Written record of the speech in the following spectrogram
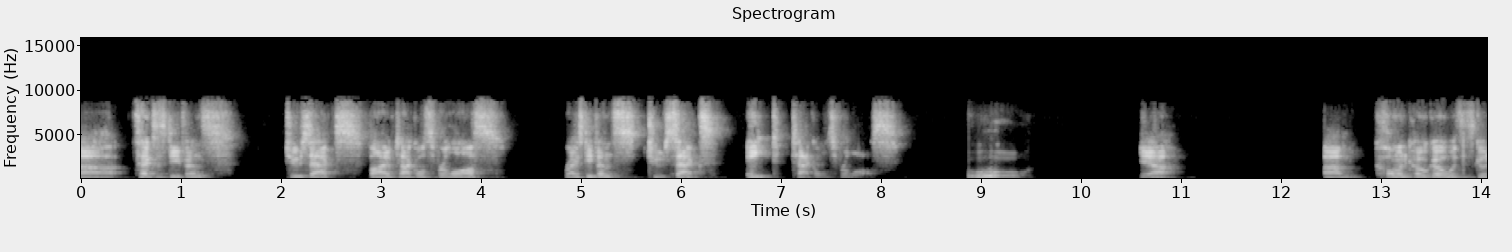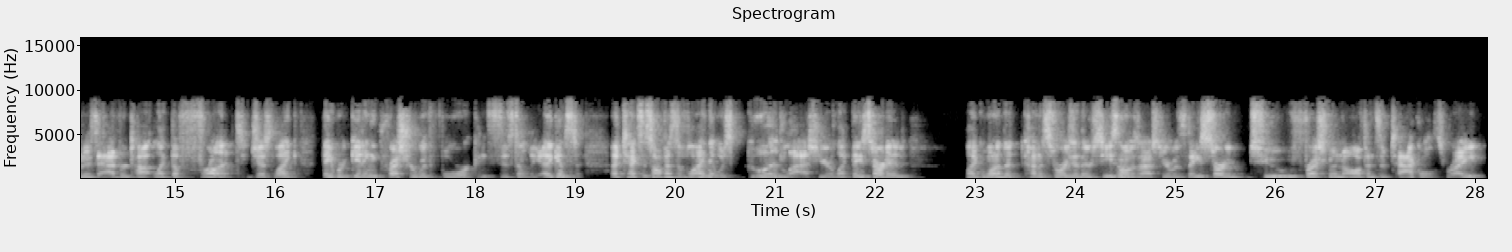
uh, Texas defense, two sacks, five tackles for loss. Rice defense, two sacks, eight tackles for loss. Ooh. Yeah. Um, Coleman Coco was as good as advertised. Like the front, just like they were getting pressure with four consistently against a Texas offensive line that was good last year. Like they started, like one of the kind of stories of their season was last year was they started two freshman offensive tackles, right?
